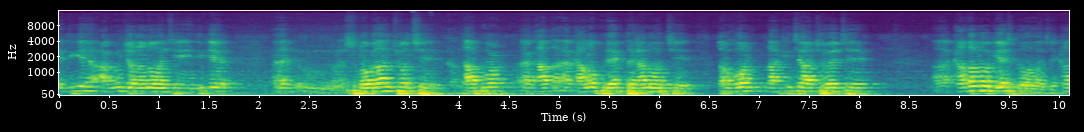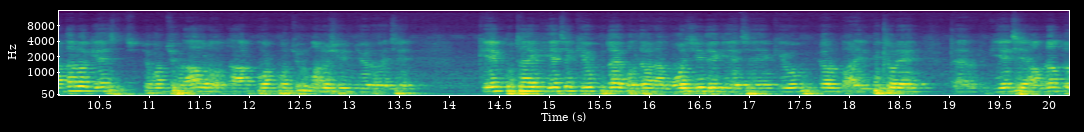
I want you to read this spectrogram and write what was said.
এদিকে আগুন জ্বালানো হয়েছে এদিকে স্লোগান চলছে তারপর কালো ফ্ল্যাগ দেখানো হচ্ছে তখন লাঠিচার্জ হয়েছে আহ, কাঁদানো গ্যাস দেওয়া হয়েছে। কাঁদানো গ্যাস যখন ছোড়া হলো তারপর প্রচুর মানুষ ইনজিওর হয়েছে। কে কোথায় গিয়েছে কেউ কোথায় বলতে পারে না। মসজিদে গিয়েছে কেউ বাড়ির ভিতরে গিয়েছে আমরা তো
